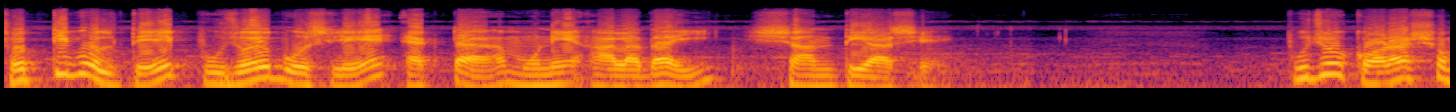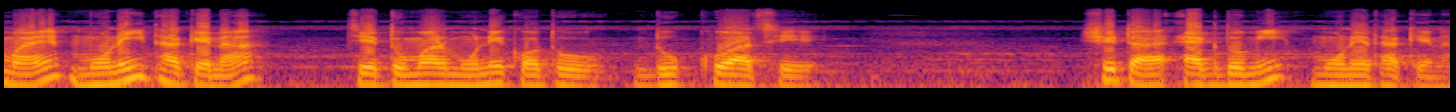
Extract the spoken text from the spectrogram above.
সত্যি বলতে পুজোয় বসলে একটা মনে আলাদাই শান্তি আসে। পুজো করার সময় মনেই থাকে না যে তোমার মনে কত দুঃখ আছে। সেটা একদমই মনে থাকে না।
